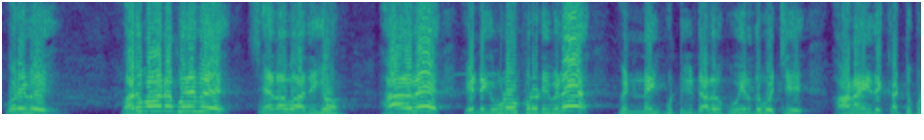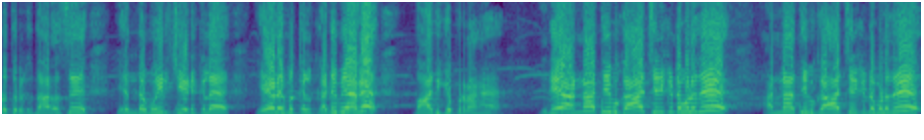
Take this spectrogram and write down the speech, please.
குறைவு வருமானம் குறைவு செலவு அதிகம். ஆகவே இன்னைக்கு உணவுப் பொருளுடைய விலை வெண்ணெய் முட்டுகின்ற அளவுக்கு உயர்ந்து போச்சு. ஆனா இதை கட்டுப்படுத்துவதற்கு இந்த அரசு எந்த முயற்சி எடுக்கல. ஏழை மக்கள் கடுமையாக பாதிக்கப்படுறாங்க. இதே அண்ணா தீவுக்கு ஆட்சி இருக்கின்ற பொழுது அண்ணா தீவுக்கு ஆட்சி இருக்கின்ற பொழுது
